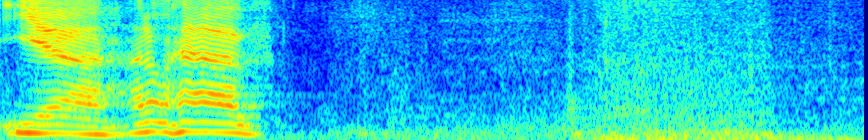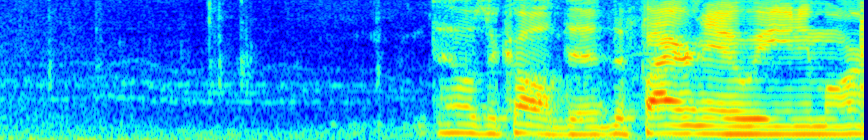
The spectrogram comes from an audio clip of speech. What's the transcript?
yeah. I don't have. What the hell is it called? The the fire AOE anymore?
